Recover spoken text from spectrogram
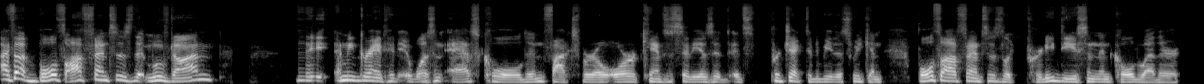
I thought both offenses that moved on, they I mean, granted, it wasn't as cold in Foxborough or Kansas City as it, it's projected to be this weekend. Both offenses looked pretty decent in cold weather.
